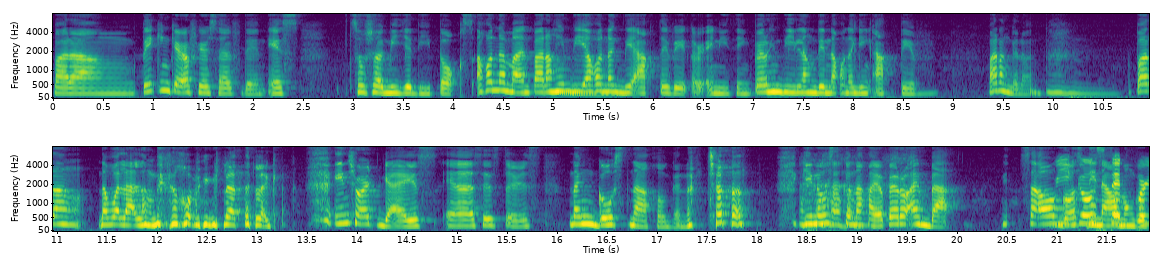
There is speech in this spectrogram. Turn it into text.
parang taking care of yourself din is social media detox. Ako naman, parang hindi ako nag-deactivate or anything, pero hindi lang din ako naging active. Parang ganun. Parang nawala lang din ako bigla talaga. In short, guys, uh, sisters, nang ghost na ako, ganun. Charot. Ginost ko na kayo, pero I'm back. Sa August, di na ako for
